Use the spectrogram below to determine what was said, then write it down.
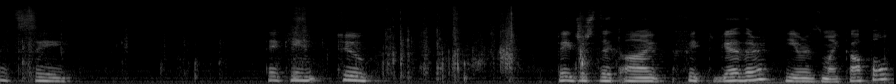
let's see taking two pages that I fit together. Here is my couple.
